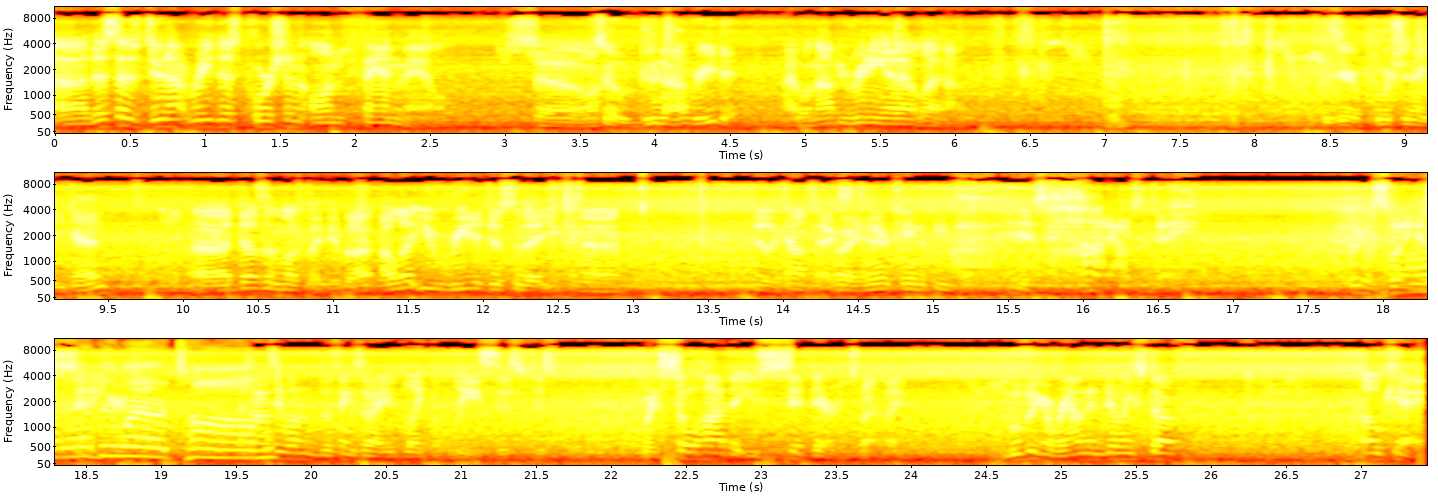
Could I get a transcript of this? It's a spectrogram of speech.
Uh, this says, "Do not read this portion on fan mail." So So do not read it. I will not be reading it out loud. Is there a portion that you can? Uh, it doesn't look like it, but I- I'll let you read it just so that you can uh, know the context. All right, entertain the people. It is hot out today. I think I'm sweating just Hot sitting here. everywhere, That's Tom. honestly one of the things that I like the least is just when it's so hot that you sit there and sweat. Like moving around and doing stuff. Okay,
